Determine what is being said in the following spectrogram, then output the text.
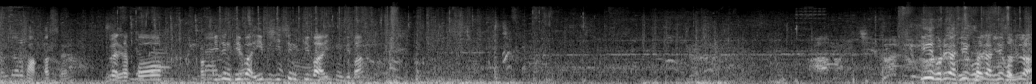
혼자로 바꿨어요. 디바 잡고 2층 디바 2 층 디바 2층 디바 뒤에 고릴라 뒤에 고릴라 뒤에 고릴라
